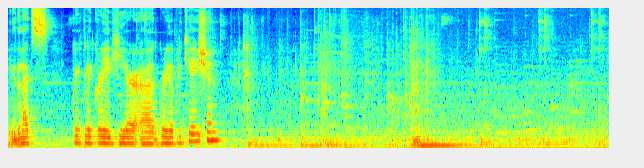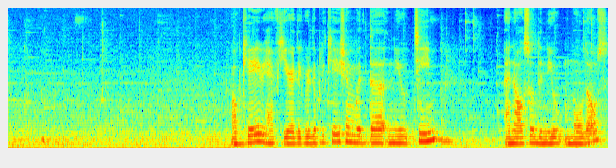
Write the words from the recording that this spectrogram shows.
Let's quickly create here a grid application. Okay we have here the grid application with the new team and also the new models.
